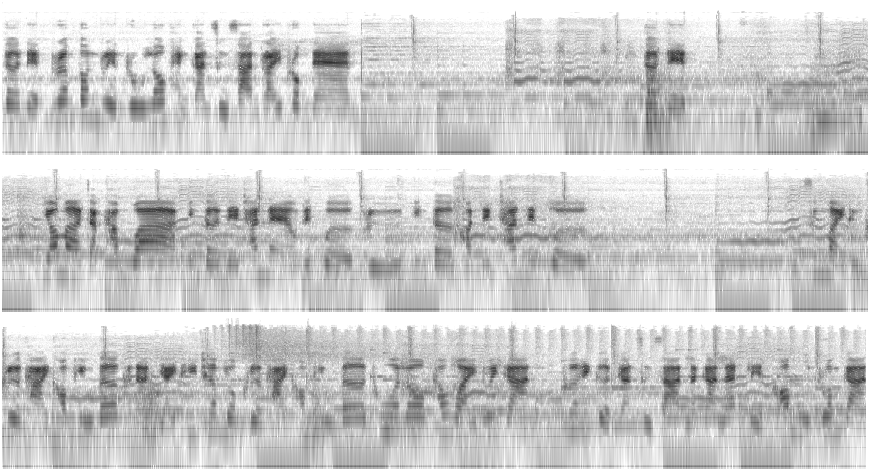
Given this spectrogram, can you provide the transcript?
เทอร์เน็ตเริ่มต้นเรียนรู้โลกแห่งการสื่อสารไร้พรมแดน อินเทอร์เน็ต ย่อมาจากคำว่า International Network หรือ Interconnection Network ซึ่งหมายถึงเครือข่ายคอมพิวเตอร์ขนาดใหญ่ที่เชื่อมโยงเครือข่ายคอมพิวเตอร์ทั่วโลกเข้าไว้ด้วยกัน เพื่อให้เกิดการสื่อสารและการแลกเปลี่ยนข้อมูลร่วมกัน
